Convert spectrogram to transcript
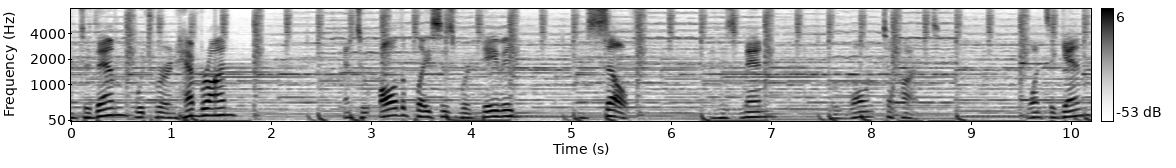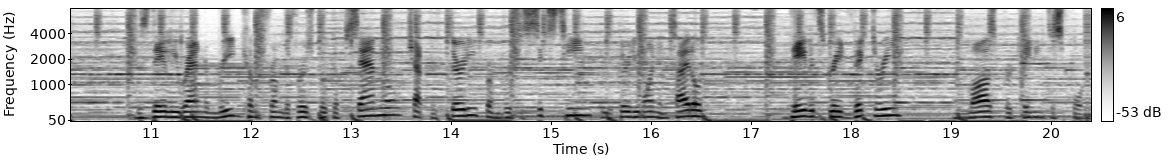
and to them which were in Hebron, and to all the places where David himself and his men were wont to hunt. Once again, this daily random read comes from the first book of Samuel, chapter 30, from verses 16 through 31, entitled David's Great Victory and Laws Pertaining to Sport.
